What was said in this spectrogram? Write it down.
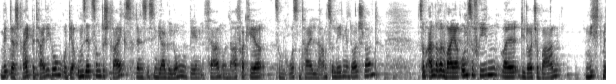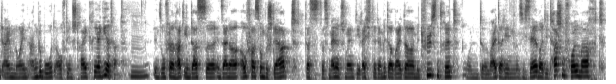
mit der Streikbeteiligung und der Umsetzung des Streiks, denn es ist ihm ja gelungen, den Fern- und Nahverkehr zum großen Teil lahmzulegen in Deutschland. Zum anderen war er unzufrieden, weil die Deutsche Bahn nicht mit einem neuen Angebot auf den Streik reagiert hat. Mhm. Insofern hat ihn das äh, in seiner Auffassung bestärkt, dass das Management die Rechte der Mitarbeiter mit Füßen tritt und äh, weiterhin sich selber die Taschen voll macht.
